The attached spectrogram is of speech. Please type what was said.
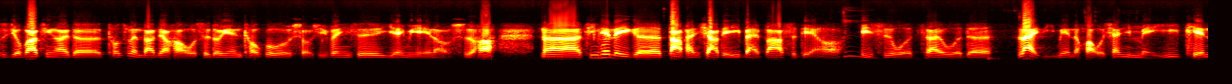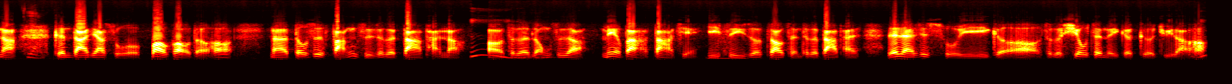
六十九八，亲爱的投资们，大家好，我是留言投顾首席分析师严敏严老师哈。那今天的一个大盘下跌一百八十点哦，其实我在我的赖里面的话，我相信每一天呢，跟大家所报告的哈，那都是防止这个大盘呐，啊，这个融资啊没有办法大减，以至于说造成这个大盘仍然是属于一个哦这个修正的一个格局了哈。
